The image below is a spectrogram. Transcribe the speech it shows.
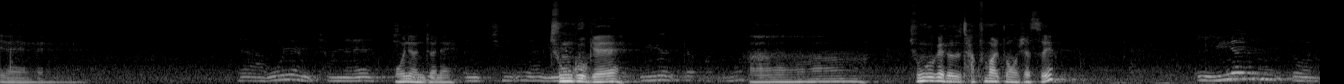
예. 제가 5년 전에 5년 전에 중국에 한 중국에 1년 됐거든요. 아 중국에서도 작품 활동하셨어요? 1년 동안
